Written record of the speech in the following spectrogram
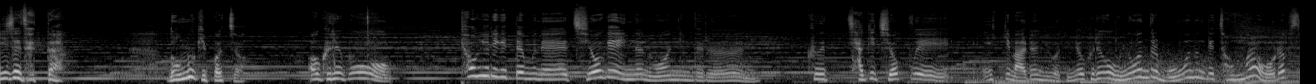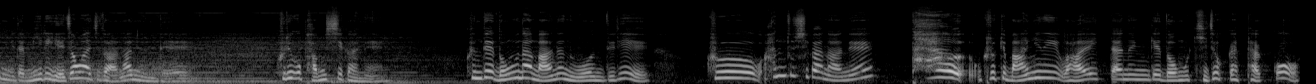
이제 됐다. 너무 기뻤죠. 어, 그리고 평일이기 때문에 지역에 있는 의원님들은 그 자기 지역구에 있기 마련이거든요. 그리고 의원들 모으는 게 정말 어렵습니다. 미리 예정하지도 않았는데. 그리고 밤 시간에. 근데 너무나 많은 의원들이 그 한두 시간 안에 다 그렇게 많이 와 있다는 게 너무 기적 같았고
